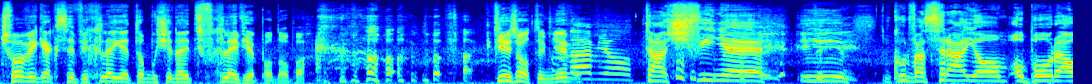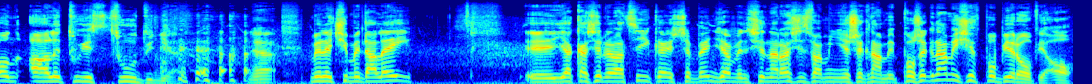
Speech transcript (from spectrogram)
Człowiek jak se wychleje, to mu się nawet w chlewie podoba. Wiesz o tym, nie? Namiot. Ta świnie, y, kurwa, srają, obora on, ale tu jest cudnie. Nie? My lecimy dalej. Y, jakaś relacyjka jeszcze będzie, a więc się na razie z wami nie żegnamy. Pożegnamy się w Pobierowie, o.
